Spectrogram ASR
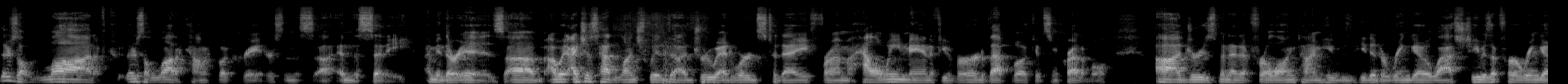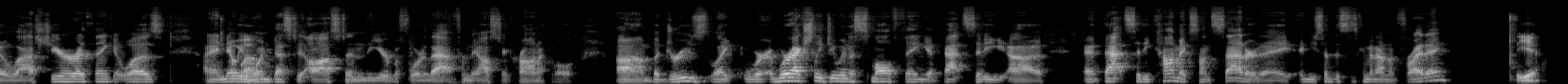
there's a lot of there's a lot of comic book creators in this uh, in the city. I mean, there is. Um, I, w- I just had lunch with uh, Drew Edwards today from Halloween Man. If you've ever heard of that book, it's incredible. Uh, Drew's been at it for a long time. He was he did a Ringo last. He was up for a Ringo last year, I think it was. I know he wow. won Best of Austin the year before that from the Austin Chronicle. Um, but Drew's like we're we're actually doing a small thing at Bat City uh, at Bat City Comics on Saturday, and you said this is coming out on Friday. Yeah.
